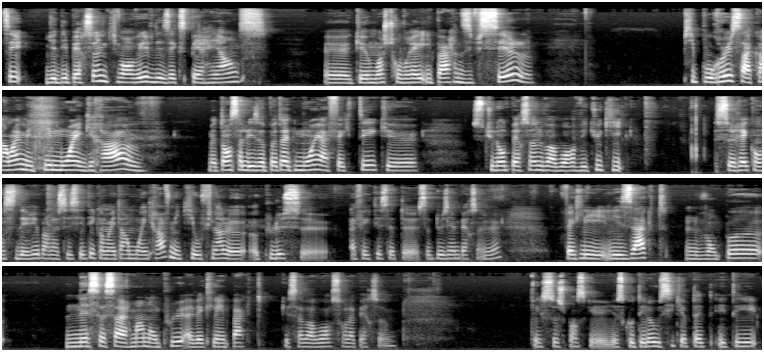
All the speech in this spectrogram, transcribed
tu sais, il y a des personnes qui vont vivre des expériences euh, que moi je trouverais hyper difficiles. Puis pour eux, ça a quand même été moins grave. Mettons, ça les a peut-être moins affectés que ce qu'une autre personne va avoir vécu qui serait considéré par la société comme étant moins grave, mais qui au final a, plus euh, affecté cette, cette deuxième personne-là. Fait que les, actes ne vont pas nécessairement non plus avec l'impact que ça va avoir sur la personne. Fait que ça, je pense qu'il y a ce côté-là aussi qui a peut-être été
